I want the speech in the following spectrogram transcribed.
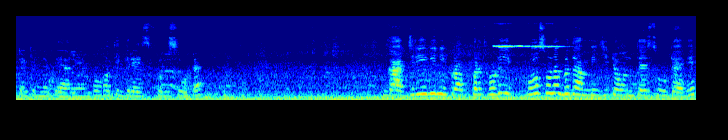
ਦੁਪੱਟੇ ਕਿੰਨੇ ਪਿਆਰੇ ਆ, ਬਹੁਤ ਹੀ ਗ੍ਰੇਸਫੁਲ ਸੂਟ ਹੈ ਗਾਜਰੀ ਵੀ ਨਹੀਂ ਪ੍ਰੋਪਰ ਥੋੜੀ ਬਹੁਤ ਸੋਹਣਾ ਬਦਾਮੀ ਜੀ ਟੋਨ ਤੇ ਸੂਟ ਹੈ ਇਹ।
